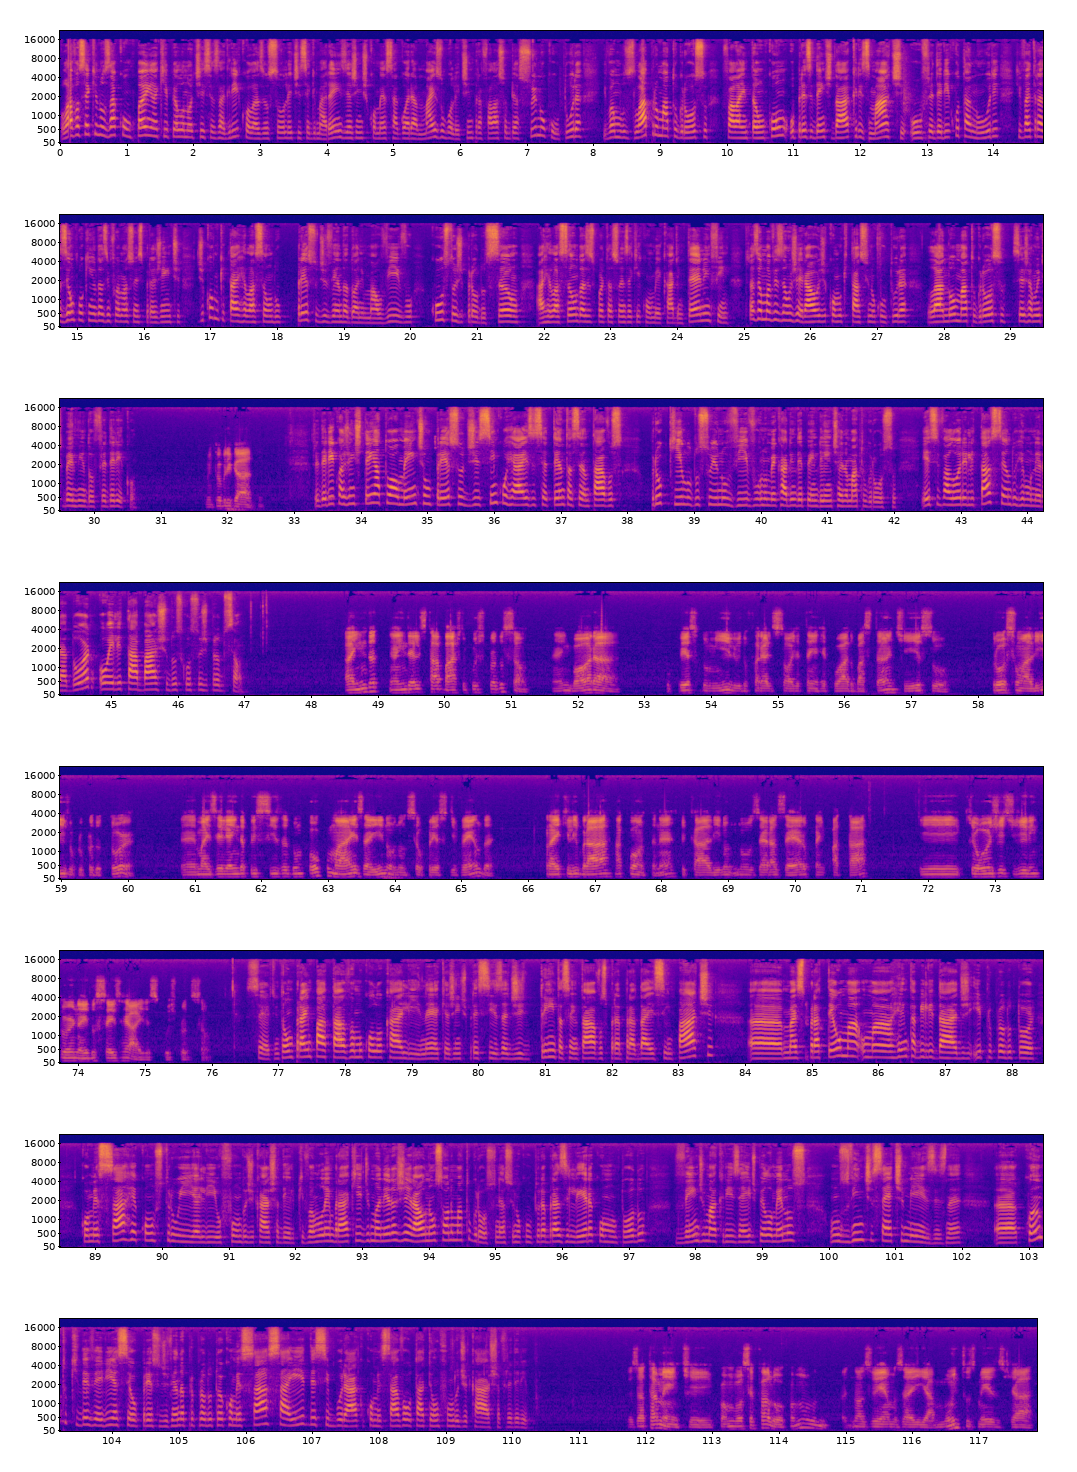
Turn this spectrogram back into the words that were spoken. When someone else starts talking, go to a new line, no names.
Olá, você que nos acompanha aqui pelo Notícias Agrícolas, eu sou Letícia Guimarães e a gente começa agora mais um boletim para falar sobre a suinocultura e vamos lá para o Mato Grosso falar então com o presidente da Acrismate, o Frederico Tanuri, que vai trazer um pouquinho das informações para a gente de como que está a relação do preço de venda do animal vivo, custos de produção, a relação das exportações aqui com o mercado interno, enfim, trazer uma visão geral de como que está a suinocultura lá no Mato Grosso. Seja muito bem-vindo, Frederico.
Muito obrigado.
Frederico, a gente tem atualmente um preço de R$ 5,70 para o quilo do suíno vivo no mercado independente aí no Mato Grosso. Esse valor ele está sendo remunerador ou ele está abaixo dos custos de produção?
Ainda, ainda ele está abaixo do custo de produção. Né? Embora o preço do milho e do farelo de soja tenha recuado bastante, e isso trouxe um alívio para o produtor, é, mas ele ainda precisa de um pouco mais aí no, no seu preço de venda para equilibrar a conta, né? Ficar ali no, no zero a zero para empatar e que hoje gira em torno aí dos seis reais esse custo de produção.
Certo. Então, para empatar, vamos colocar ali, né, que a gente precisa de 30 centavos para dar esse empate, uh, mas para ter uma, uma rentabilidade e para o produtor começar a reconstruir ali o fundo de caixa dele, porque vamos lembrar que, de maneira geral, não só no Mato Grosso, né, a suinocultura brasileira como um todo vem de uma crise aí de pelo menos uns 27 meses, né? Uh, quanto que deveria ser o preço de venda para o produtor começar a sair desse buraco, começar a voltar a ter um fundo de caixa, Frederico?
Exatamente. Como você falou, como nós viemos aí há muitos meses já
